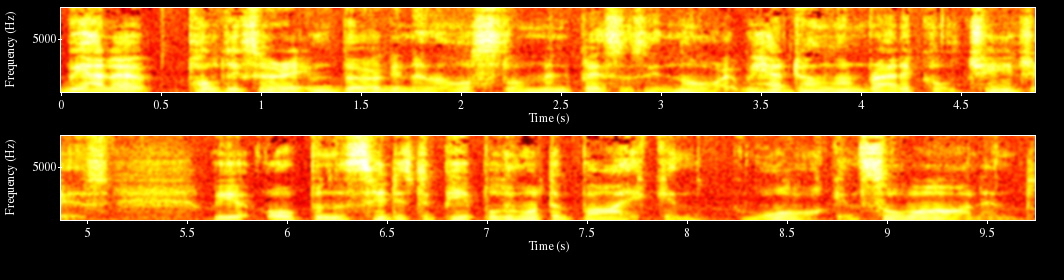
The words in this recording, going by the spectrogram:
We had a politics here in Bergen and Oslo and many places in Norway. We had done radical changes we opened the cities to people who want to bike and walk and so on and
